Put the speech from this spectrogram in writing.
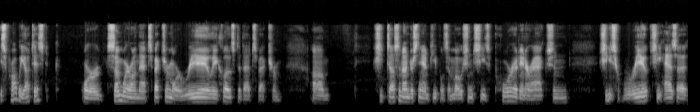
is probably autistic or somewhere on that spectrum or really close to that spectrum. Um, she doesn't understand people's emotions. She's poor at interaction. She's real. She has a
